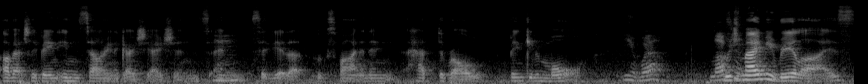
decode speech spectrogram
I've actually been in salary negotiations and Mm. said, yeah, that looks fine, and then had the role been given more, Yeah, wow. Lovely. which made me realise,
